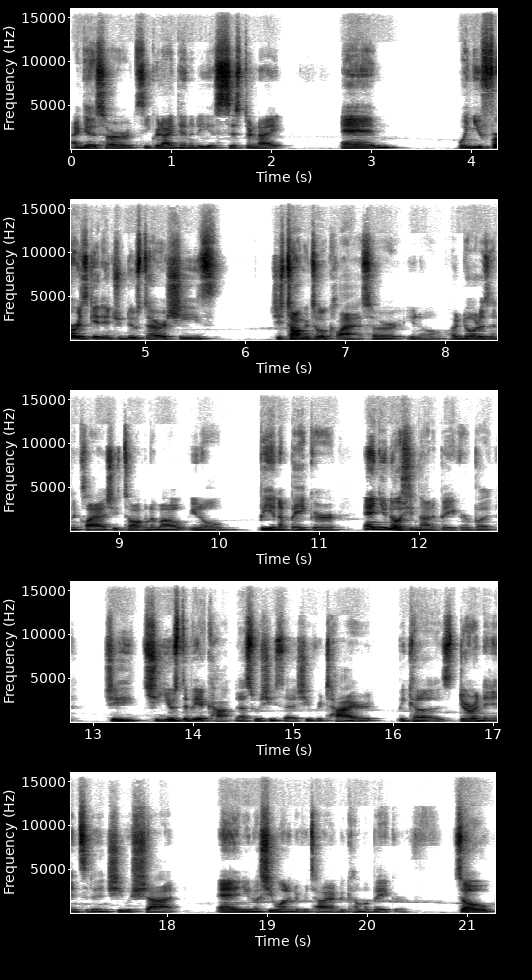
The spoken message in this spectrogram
I guess, her secret identity is Sister Night, and when you first get introduced to her, she's she's talking to a class. Her, you know, her daughter's in a class. She's talking about you know being a baker, and you know she's not a baker, but she she used to be a cop. That's what she said. She retired because during the incident she was shot, and you know she wanted to retire and become a baker. So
